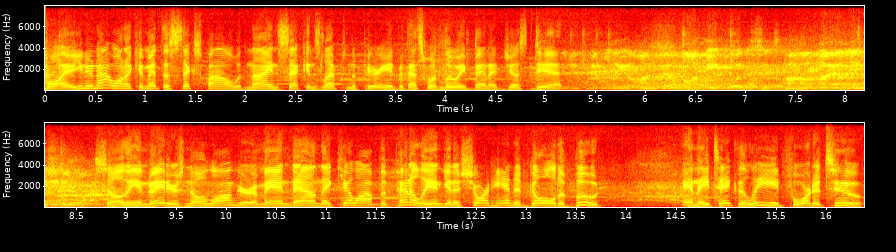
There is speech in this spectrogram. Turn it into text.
Boy, you do not want to commit the sixth foul with nine seconds left in the period, but that's what Louis Bennett just did. So the Invaders no longer a man down. They kill off the penalty and get a shorthanded goal to boot. And they take the lead four to two.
